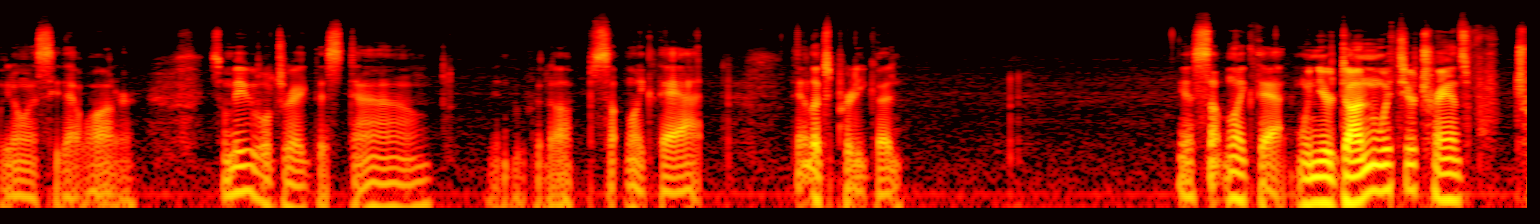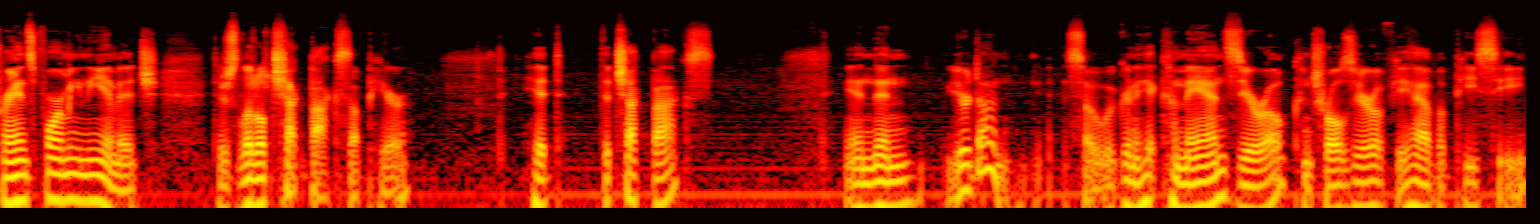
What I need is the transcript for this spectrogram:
We don't want to see that water. So maybe we'll drag this down and move it up something like that. That looks pretty good yeah something like that when you're done with your trans transforming the image there's a little checkbox up here hit the checkbox and then you're done. So we're going to hit Command 0, Control 0 if you have a PC.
